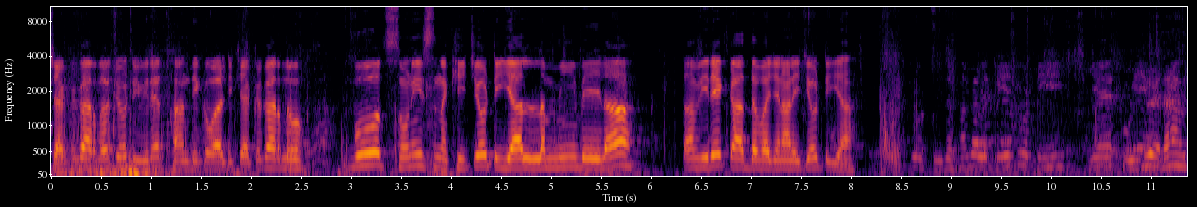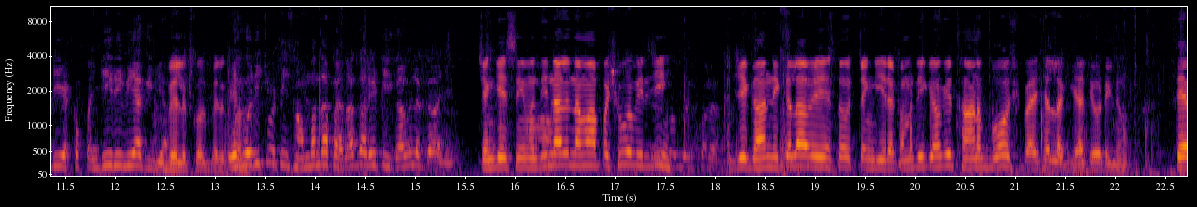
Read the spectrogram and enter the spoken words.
ਚੈੱਕ ਕਰ ਲਓ ਝੋਟੀ ਵੀਰੇ ਥਾਂ ਦੀ ਕੁਆਲਿਟੀ ਚੈੱਕ ਕਰ ਲਓ। ਬਹੁਤ ਸੋਹਣੀ ਸੁਨੱਖੀ ਝੋਟੀ ਆ ਲੰਮੀ ਬੇਲ ਆ। ਤਾਂ ਵੀਰੇ ਕੱਦ ਵਜਨ ਵਾਲੀ ਝੋਟੀ ਆ। ਝੋਟੀ ਦੱਸਾਂ ਗੱਲ ਕੀ ਹੈ ਝੋਟੀ ਜੇ ਸੂਈ ਹੋਏ ਨਾ ਇਹਦੀ ਇੱਕ ਪੰਜੀ ਦੀ ਵੀ ਹੈਗੀ ਆ। ਬਿਲਕੁਲ ਇਹੋ ਬਿਲਕੁਲ ਜੀ ਝੋਟੀ ਸਾਂਭਣ ਦਾ ਫਾਇਦਾ ਘਰੇ ਟੀਕਾ ਵੀ ਲੱਗਾ ਜੀ। ਚੰਗੇ ਸੀਮਨ ਦੀ ਨਾਲੇ ਨਵਾਂ ਪਸ਼ੂ ਆ ਵੀਰ ਜੀ। ਬਿਲਕੁਲ ਜੇ ਗਾਂ ਨਿਕਲ ਆਵੇ ਤਾਂ ਚੰਗੀ ਰਕਮ ਦੀ ਕਿਉਂਕਿ ਥਣ ਬਹੁਤ ਸਪੈਸ਼ਲ ਲੱਗਿਆ ਝੋਟੀ ਨੂੰ। ਤੇ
